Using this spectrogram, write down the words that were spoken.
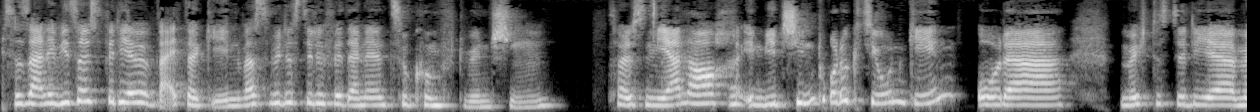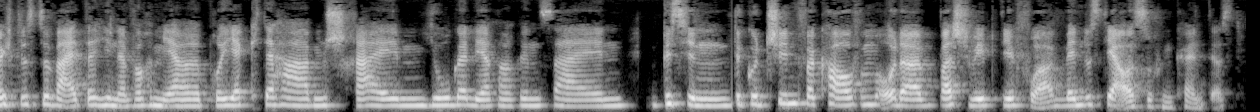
Susanne, wie soll es bei dir weitergehen? Was würdest du dir für deine Zukunft wünschen? Soll es mehr noch in die Gin-Produktion gehen oder möchtest du dir, möchtest du weiterhin einfach mehrere Projekte haben, schreiben, Yoga-Lehrerin sein, ein bisschen The Good Gin verkaufen oder was schwebt dir vor, wenn du es dir aussuchen könntest?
